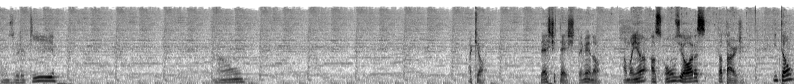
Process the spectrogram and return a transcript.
Vamos ver aqui. Aqui, ó. Teste, teste. Tá vendo, ó? Amanhã às 11 horas da tarde. Então,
